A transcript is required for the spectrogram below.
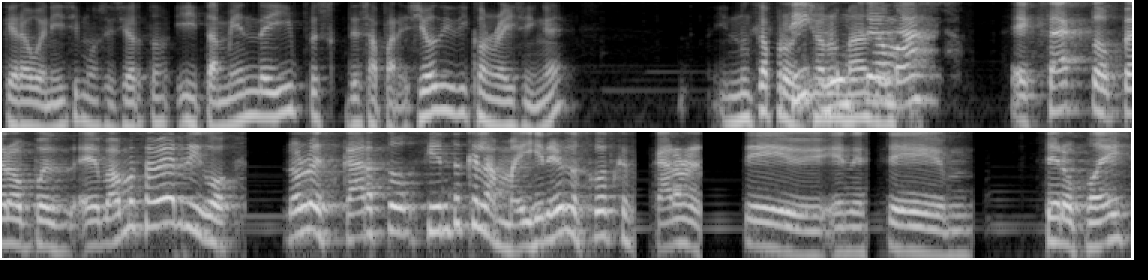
Que era buenísimo, sí es cierto. Y también de ahí, pues, desapareció Diddy Kong Racing, ¿eh? Y nunca aprovecharon sí, nunca más. Exacto, pero pues eh, vamos a ver, digo, no lo descarto. Siento que la mayoría de los juegos que sacaron en este, en este Zero Play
